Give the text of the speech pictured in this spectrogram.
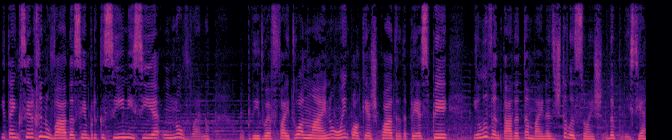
e tem que ser renovada sempre que se inicia um novo ano. O pedido é feito online ou em qualquer esquadra da PSP e levantada também nas instalações da polícia.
